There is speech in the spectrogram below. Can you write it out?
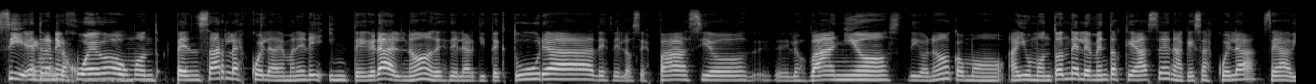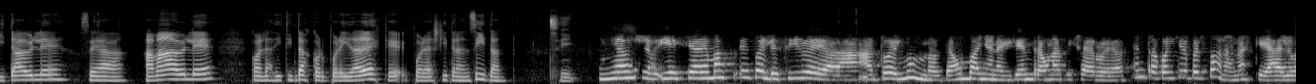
Sí, entra en juego un pensar la escuela de manera integral, ¿no? Desde la arquitectura, desde los espacios, desde los baños, digo, ¿no? Como hay un montón de elementos que hacen a que esa escuela sea habitable, sea amable, con las distintas corporeidades que por allí transitan. Y es que además eso le sirve a, todo el mundo, o sea, un baño en el que entra una silla de ruedas, entra cualquier persona, no es que algo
